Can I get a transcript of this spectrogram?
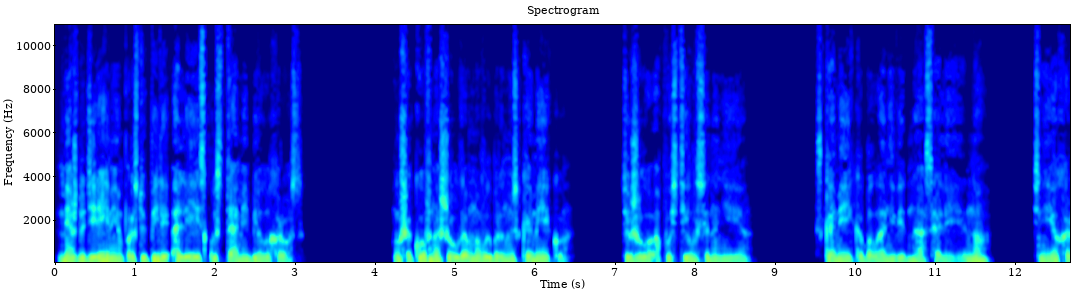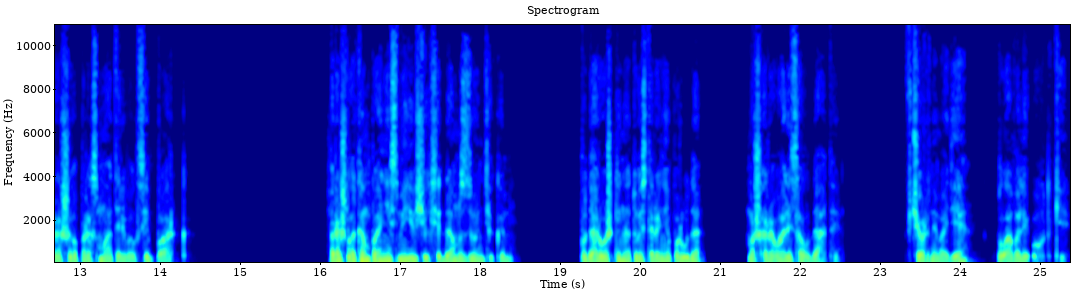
Между деревьями проступили аллеи с кустами белых роз. Ушаков нашел давно выбранную скамейку, тяжело опустился на нее. Скамейка была не видна с аллеи, но с нее хорошо просматривался парк. Прошла компания смеющихся дам с зонтиками. По дорожке на той стороне пруда маршировали солдаты. В черной воде плавали утки.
